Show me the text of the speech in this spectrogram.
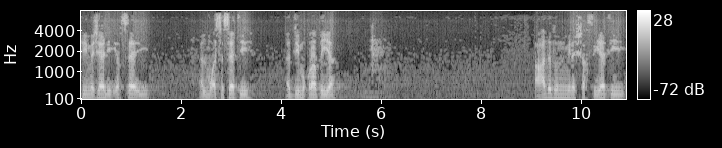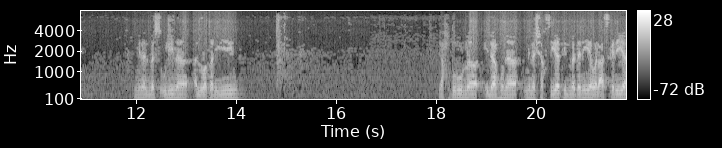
في مجال إرساء المؤسسات الديمقراطية. عدد من الشخصيات من المسؤولين الوطنيين يحضرون إلى هنا من الشخصيات المدنية والعسكرية.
